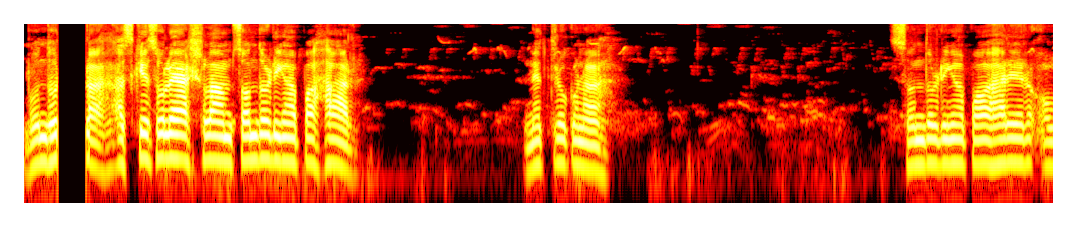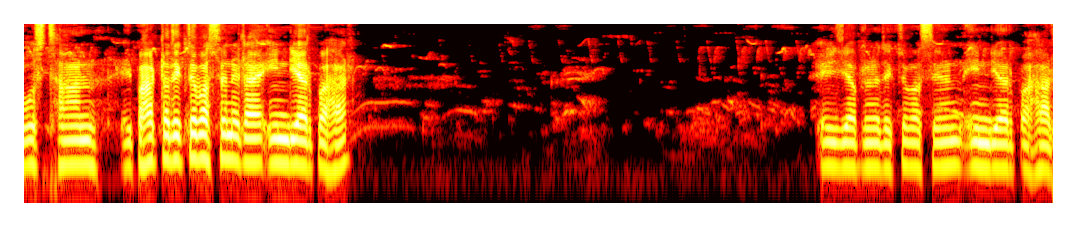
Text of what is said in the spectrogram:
বন্ধুরা, আজকে চলে আসলাম চন্দ্রডিঙা পাহাড় নেত্রকোনা। চন্দ্রডিঙা পাহাড়ের অবস্থান, এই পাহাড়টা দেখতে পাচ্ছেন, এটা ইন্ডিয়ার পাহাড়। এই যে আপনারা দেখতে পাচ্ছেন, ইন্ডিয়ার পাহাড়,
